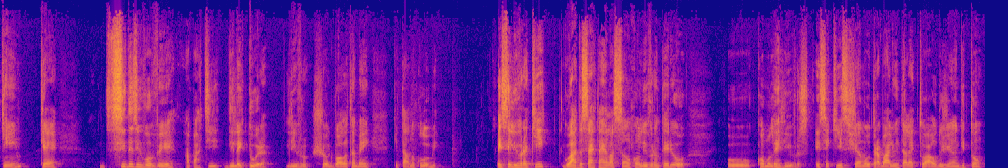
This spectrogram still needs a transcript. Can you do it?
quem quer se desenvolver a partir de leitura. livro show de bola também, que está no clube. Esse livro aqui guarda certa relação com o livro anterior, o Como Ler Livros. Esse aqui se chama O Trabalho Intelectual, do Jean Guiton.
